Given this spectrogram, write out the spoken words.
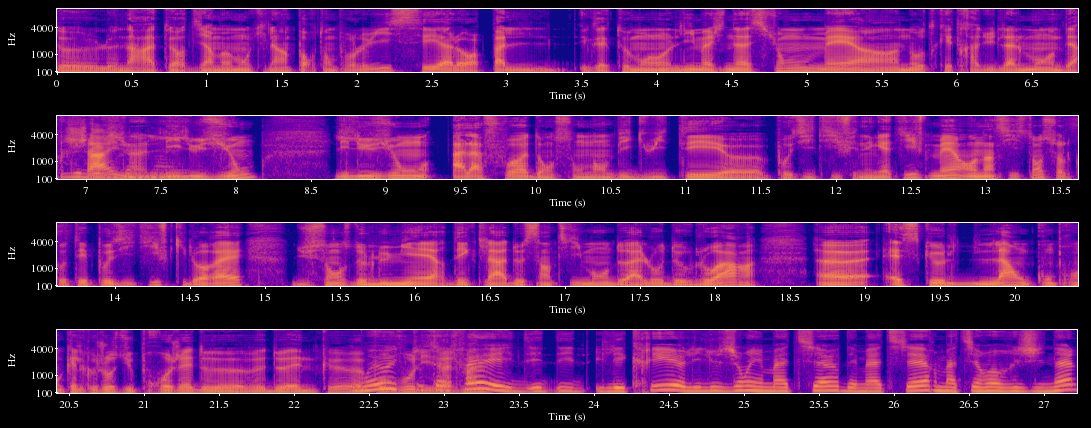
euh, le narrateur dit un moment qu'il est important pour lui, c'est alors pas exactement l'imagination, mais un autre qui est traduit de l'allemand, der Schein, L'illusion, l'illusion. À la fois dans son ambiguïté euh, positive et négative, mais en insistant sur le côté positif qu'il aurait du sens de lumière, d'éclat, de scintillement, de halo, de gloire. Euh, Est-ce que là on comprend quelque chose du projet de, de Henke Oui, pour oui, vous, tout Lisa à fait. Il, il- il écrit L'illusion est matière des matières, matière originelle.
